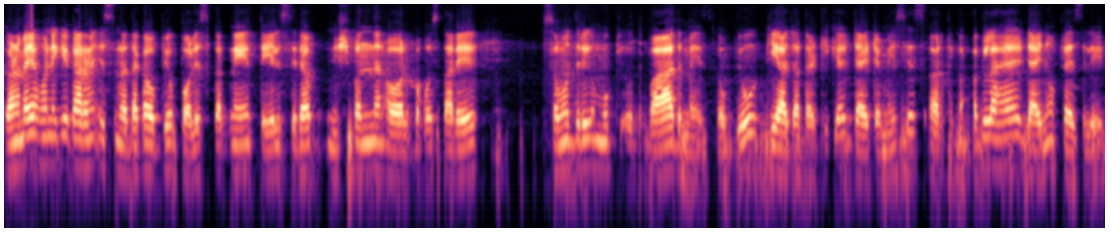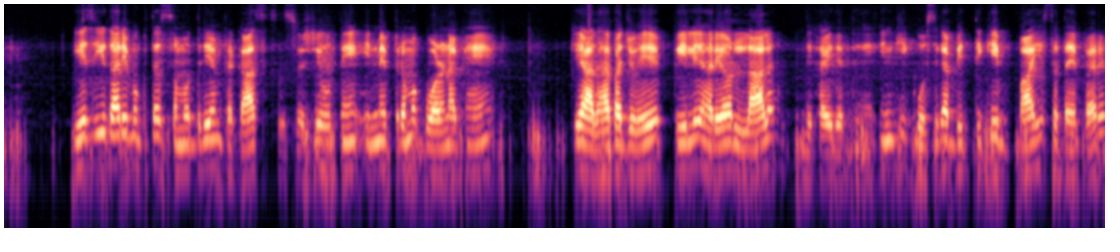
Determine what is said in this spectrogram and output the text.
कर्णमय होने के कारण इस मृदा का उपयोग पॉलिश करने, तेल, सिरप, निष्पंदन और बहुत सारे समुद्री मुख्य उत्पाद में इसका उपयोग किया जाता है। ठीक है डायटमेसियस अर्थ का अगला है डाइनोफ्लेजिलेट ये जीवधारी मुख्यतः समुद्री में प्रकाश सृष्टि होते हैं। इनमें प्रमुख वर्णक हैं के आधार पर जो है पीले, हरे और लाल दिखाई देते हैं। इनकी कोशिका भित्ति के बाह्य सतह पर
